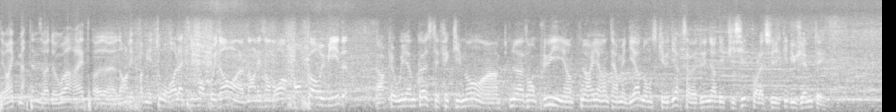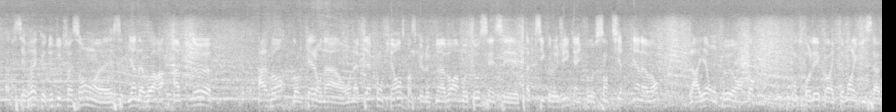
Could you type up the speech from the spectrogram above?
C'est vrai que Mertens va devoir être euh, dans les premiers tours relativement prudent euh, dans les endroits encore humides. Alors que William Coste, effectivement, a un pneu avant pluie et un pneu arrière intermédiaire, donc ce qui veut dire que ça va devenir difficile pour la Suzuki du GMT. C'est vrai que de toute façon, euh, c'est bien d'avoir un pneu avant dans lequel on a, on a bien confiance parce que le pneu avant à moto c'est c'est très psychologique, hein, il faut sentir bien l'avant. L'arrière on peut encore contrôler correctement les glissades.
